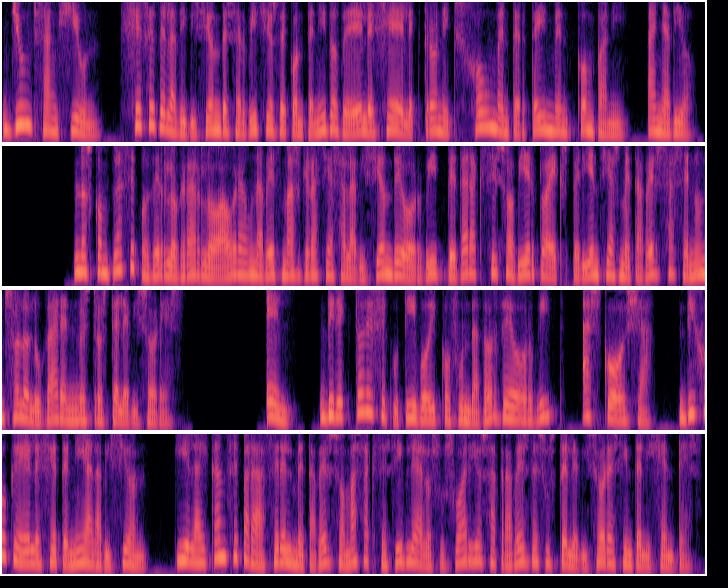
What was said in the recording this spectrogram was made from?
Jung Sang-hyun, jefe de la división de servicios de contenido de LG Electronics Home Entertainment Company, añadió. Nos complace poder lograrlo ahora una vez más gracias a la visión de Orbit de dar acceso abierto a experiencias metaversas en un solo lugar en nuestros televisores. El director ejecutivo y cofundador de Orbit, Ashko Osha, dijo que LG tenía la visión y el alcance para hacer el metaverso más accesible a los usuarios a través de sus televisores inteligentes.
